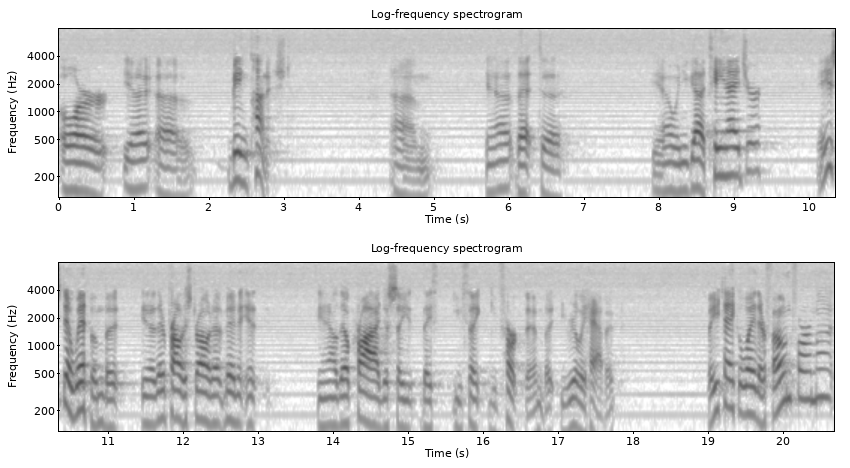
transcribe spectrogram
or you know, uh, being punished. Um, you know that uh, you know when you got a teenager, you still whip them, but you know they're probably strong enough. It, you know they'll cry just so you, they you think you've hurt them, but you really haven't. But you take away their phone for a month,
